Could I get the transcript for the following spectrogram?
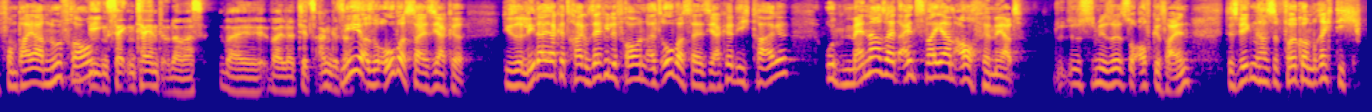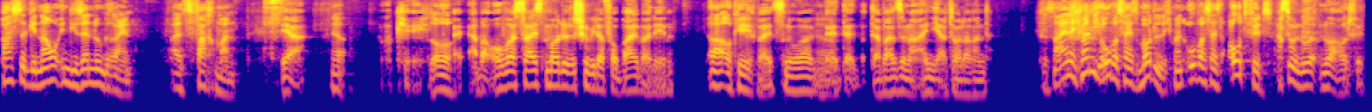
Vor ein paar Jahren nur Frauen. wegen Secondhand oder was? Weil, weil das jetzt angesagt Nee, also Oversize-Jacke. Diese Lederjacke tragen sehr viele Frauen als Oversize-Jacke, die ich trage. Und Männer seit ein, zwei Jahren auch vermehrt. Das ist mir so jetzt so aufgefallen. Deswegen hast du vollkommen recht, ich passe genau in die Sendung rein. Als Fachmann. Ja. Ja. Okay. So. Aber Oversize Model ist schon wieder vorbei bei denen. Ah, okay. War jetzt nur, äh, da, da waren sie nur ein Jahr tolerant. Nein, ich meine nicht Oversize Model, ich meine Oversize Outfit. Ach so, nur, nur Outfit.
